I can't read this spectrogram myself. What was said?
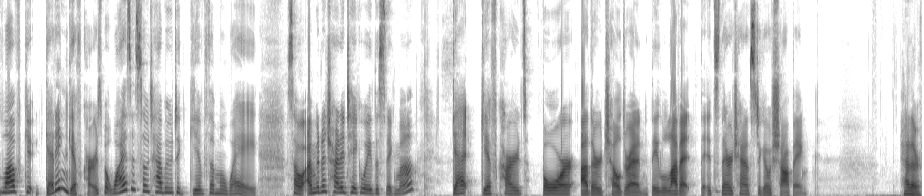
love get, getting gift cards, but why is it so taboo to give them away? So I'm going to try to take away the stigma. Get gift cards for other children. They love it. It's their chance to go shopping. Heather.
